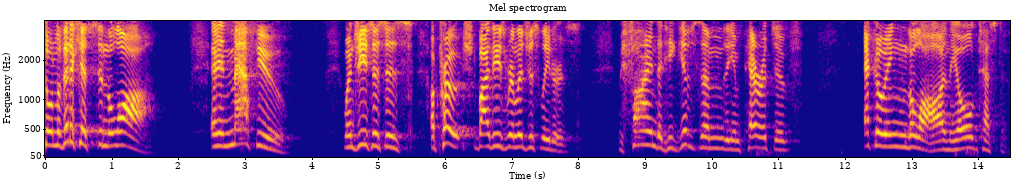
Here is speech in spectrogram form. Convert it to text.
So in Leviticus, in the law, and in Matthew, when Jesus is approached by these religious leaders, we find that he gives them the imperative, echoing the law in the Old Testament,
